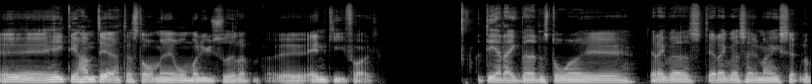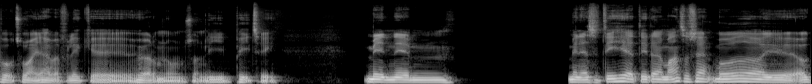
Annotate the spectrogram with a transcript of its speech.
Øh, hey, det er ham der, der står med romerlyset, eller øh, angive folk. Det har der ikke været den store, øh, det har der ikke været, det har der ikke været særlig mange eksempler på, tror jeg. Jeg har i hvert fald ikke øh, hørt om nogen sådan lige pt. Men, øhm, men altså det her, det er da en meget interessant måde at, øh, at,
